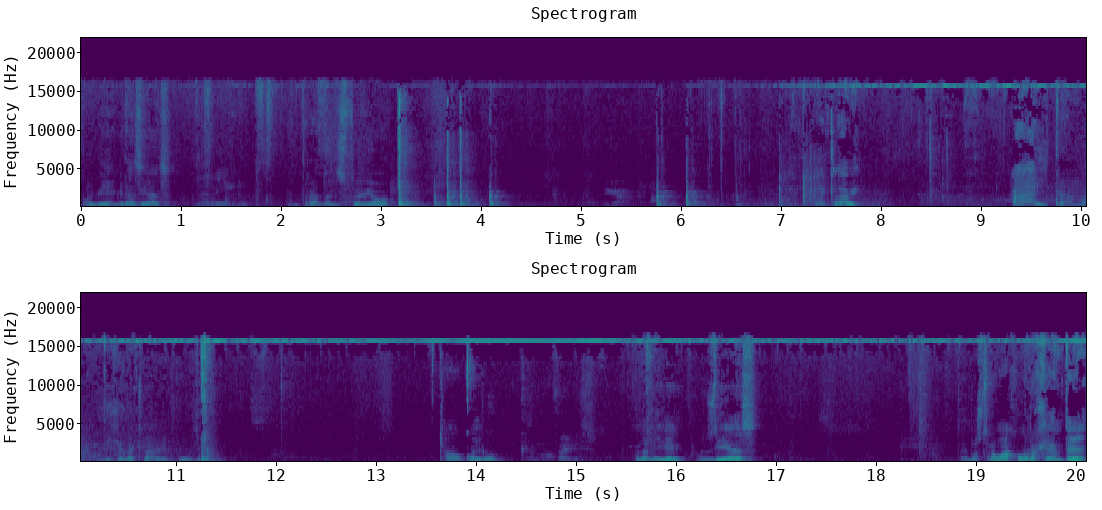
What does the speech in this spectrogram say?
Muy bien, gracias. Me alegro. Entrando al estudio. La clave. Ay, caramba, dije la clave en público. Chao, cuelgo. Hola, Miguel, buenos días. Tenemos trabajo urgente.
